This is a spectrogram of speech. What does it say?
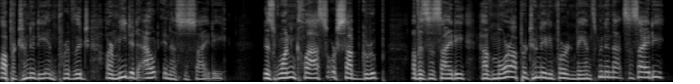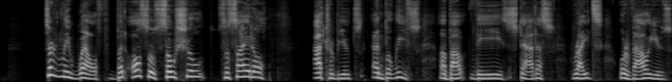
opportunity, and privilege are meted out in a society. Does one class or subgroup of a society have more opportunity for advancement in that society? Certainly wealth, but also social, societal attributes and beliefs about the status, rights, or values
